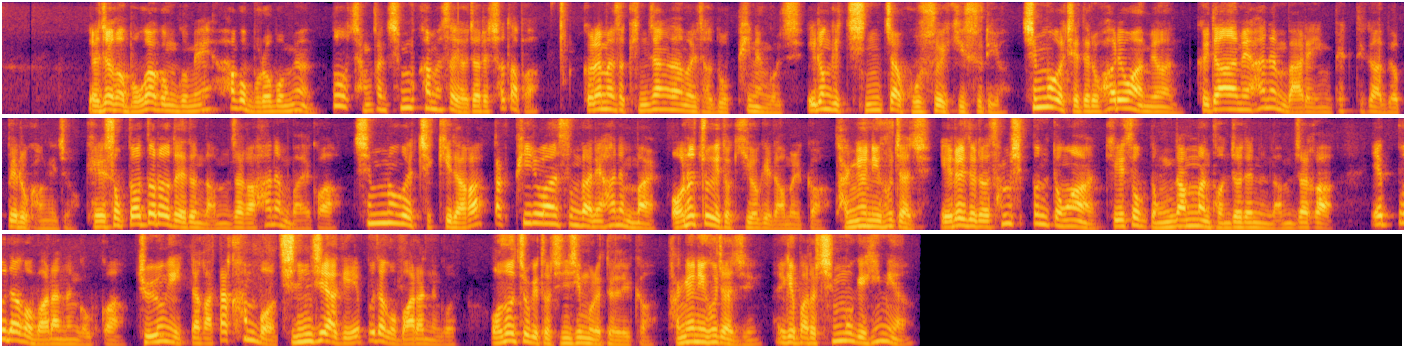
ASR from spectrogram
여자가 뭐가 궁금해? 하고 물어보면 또 잠깐 침묵하면서 여자를 쳐다봐. 그러면서 긴장감을 더 높이는 거지. 이런 게 진짜 고수의 기술이야. 침묵을 제대로 활용하면 그 다음에 하는 말의 임팩트가 몇 배로 강해져. 계속 떠들어대던 남자가 하는 말과 침묵을 지키다가 딱 필요한 순간에 하는 말 어느 쪽이 더 기억에 남을까? 당연히 후자지. 예를 들어 30분 동안 계속 농담만 던져대는 남자가 예쁘다고 말하는 것과 조용히 있다가 딱 한 번 진지하게 예쁘다고 말하는 것 어느 쪽이 더 진심으로 들릴까? 당연히 후자지. 이게 바로 침묵의 힘이야.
